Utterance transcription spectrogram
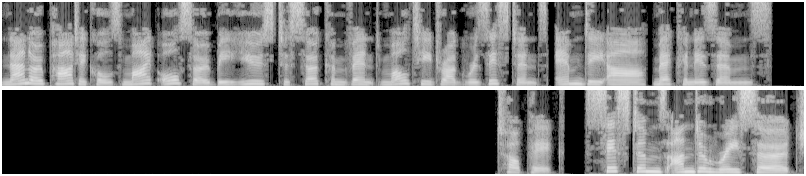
Nanoparticles might also be used to circumvent multidrug resistance (MDR) mechanisms. Topic: Systems under research.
